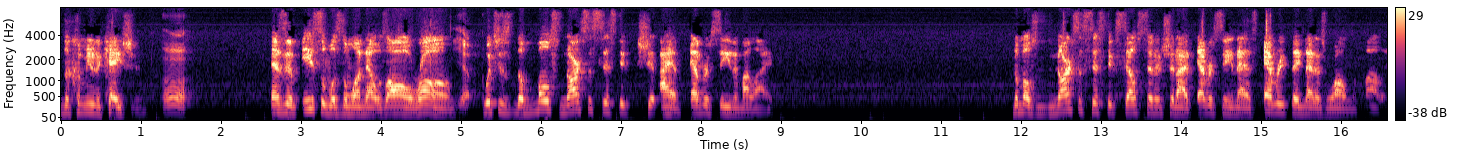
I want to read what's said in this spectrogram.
the communication Mm. as if Issa was the one that was all wrong, Yep. which is the most narcissistic shit I have ever seen in my life. The most narcissistic, self-centered shit I've ever seen. That is everything that is wrong with Molly.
